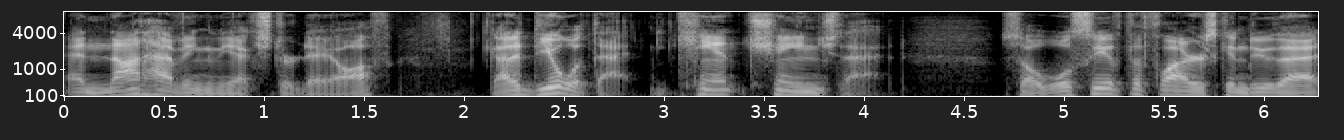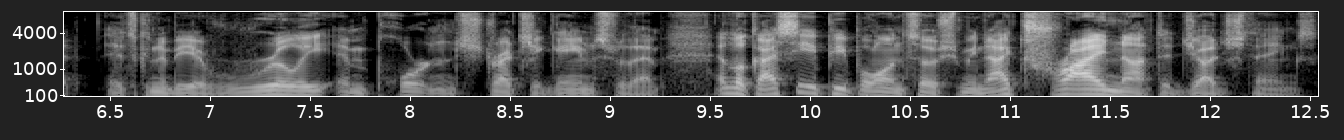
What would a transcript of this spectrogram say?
and not having the extra day off. Got to deal with that. You can't change that. So we'll see if the Flyers can do that. It's going to be a really important stretch of games for them. And look, I see people on social media. I try not to judge things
